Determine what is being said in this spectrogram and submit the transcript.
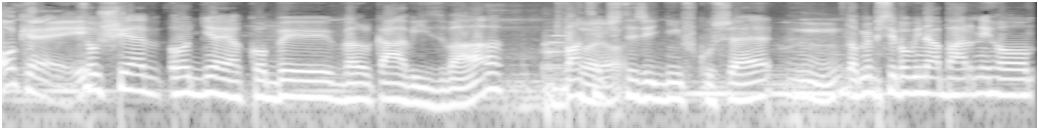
OK. Což je hodně jakoby velká výzva. 24 dní v kuse. Hmm. To mi připomíná Barneyho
